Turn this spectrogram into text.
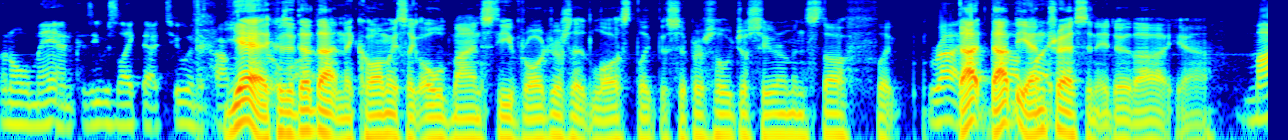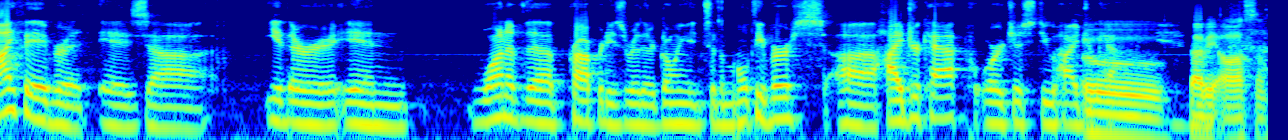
an old man because he was like that too in the comics. Yeah, because they while. did that in the comics, like old man Steve Rogers had lost like the super soldier serum and stuff. Like Right. that that'd be uh, interesting to do that, yeah. my favorite is uh, either in one of the properties where they're going into the multiverse, uh, Hydra Cap, or just do Hydra Cap. Ooh, that'd be awesome.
